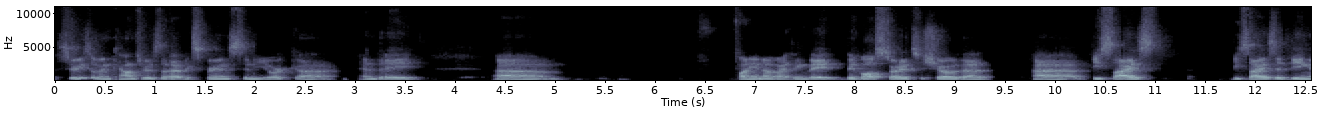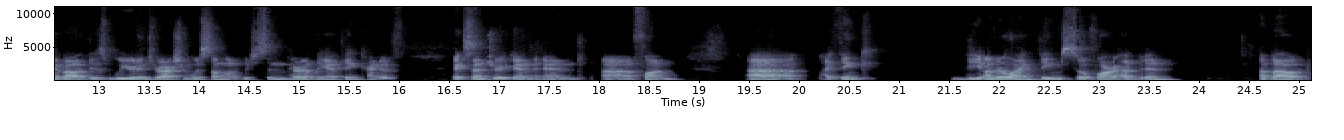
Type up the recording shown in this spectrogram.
a series of encounters that I've experienced in New York, uh, and they, um, funny enough, I think they they've all started to show that uh, besides besides it being about this weird interaction with someone, which is inherently, I think, kind of eccentric and and uh, fun, uh, I think the underlying themes so far have been about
